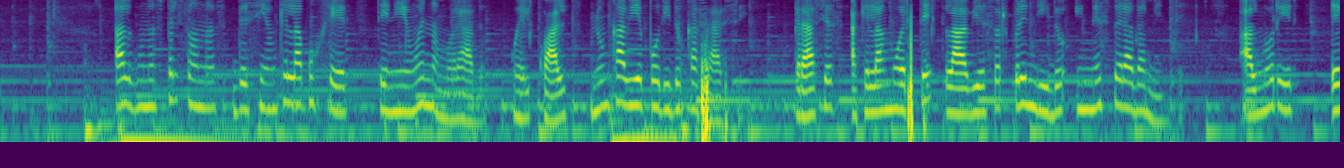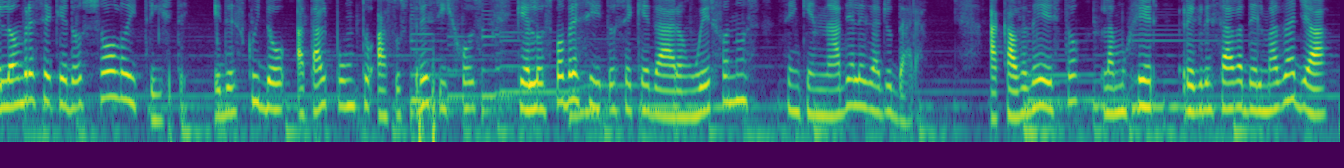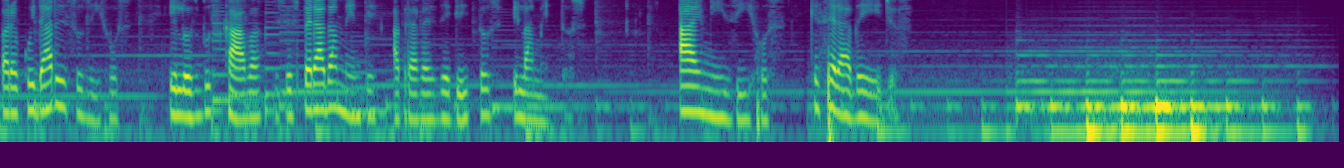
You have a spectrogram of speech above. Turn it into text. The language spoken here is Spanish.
Algunas personas decían que la mujer tenía un enamorado, con el cual nunca había podido casarse, gracias a que la muerte la había sorprendido inesperadamente. Al morir, el hombre se quedó solo y triste, y descuidó a tal punto a sus tres hijos que los pobrecitos se quedaron huérfanos sin que nadie les ayudara. A causa de esto, la mujer regresaba del más allá para cuidar de sus hijos y los buscaba desesperadamente a través de gritos y lamentos. Ay, mis hijos, ¿qué será de ellos?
